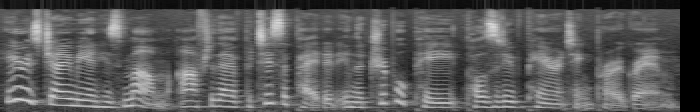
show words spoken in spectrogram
Here is Jamie and his mum after they have participated in the Triple P Positive Parenting program.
